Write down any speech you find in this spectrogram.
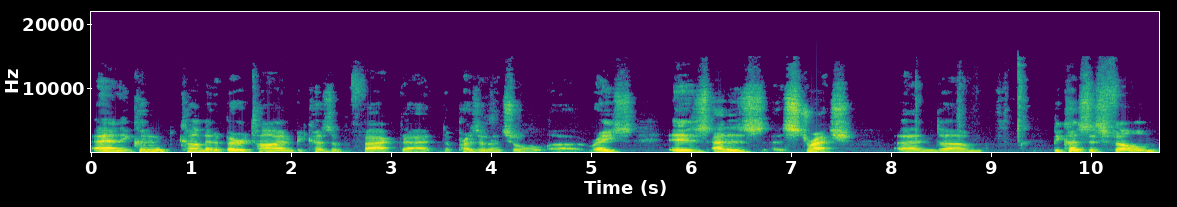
And it couldn't come at a better time because of the fact that the presidential uh, race is at its stretch. And um, because this film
